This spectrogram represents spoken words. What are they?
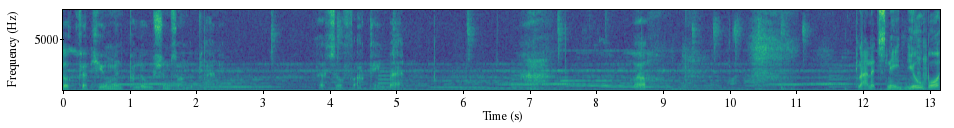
Look at human pollutions on the planet That's so fucking bad Well Planets need you boy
